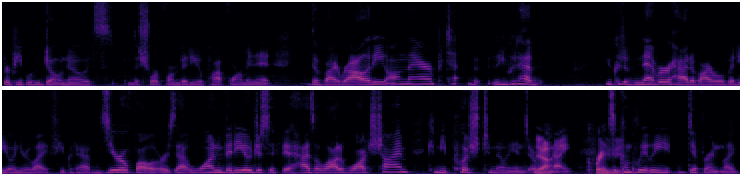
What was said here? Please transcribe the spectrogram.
for people who don't know, it's the short form video platform, and it the virality on there. You could have you could have never had a viral video in your life. You could have zero followers. That one video, just if it has a lot of watch time, can be pushed to millions overnight. Yeah, overnight. It's a completely different, like,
